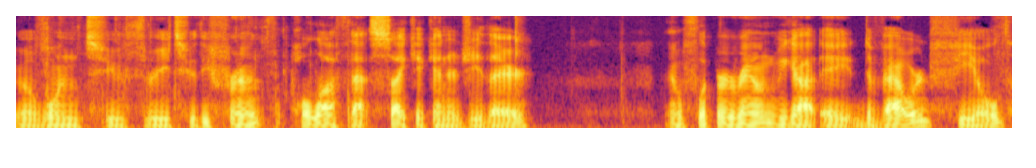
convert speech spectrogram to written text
Go one, two, three to the front. Pull off that psychic energy there. And we'll flip her around. We got a Devoured Field.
